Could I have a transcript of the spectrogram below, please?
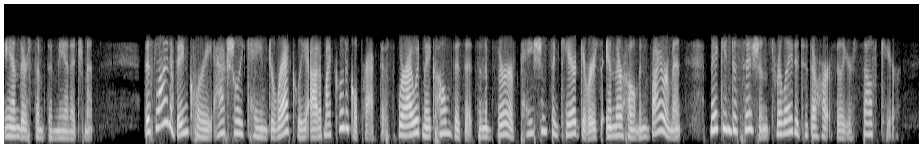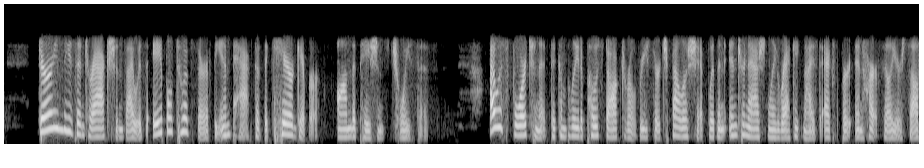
and their symptom management. This line of inquiry actually came directly out of my clinical practice, where I would make home visits and observe patients and caregivers in their home environment making decisions related to their heart failure self care. During these interactions, I was able to observe the impact of the caregiver on the patient's choices. I was fortunate to complete a postdoctoral research fellowship with an internationally recognized expert in heart failure self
